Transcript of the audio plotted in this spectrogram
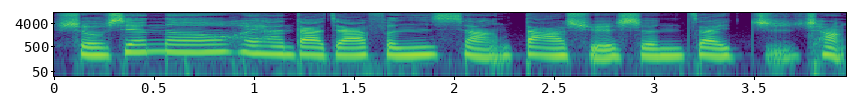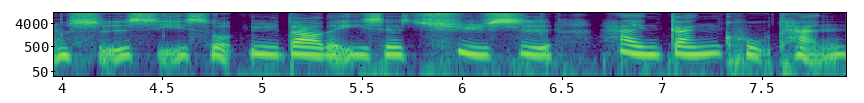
首先呢，会和大家分享大学生在职场实习所遇到的一些趣事和甘苦谈。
